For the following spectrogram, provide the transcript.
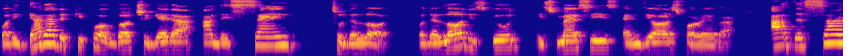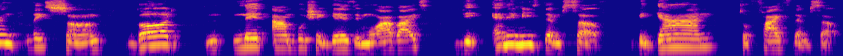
But he gathered the people of God together and they sang to the Lord. For the Lord is good, his mercies endures forever. As they sang this song, God laid ambush against the Moabites. The enemies themselves began to fight themselves.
